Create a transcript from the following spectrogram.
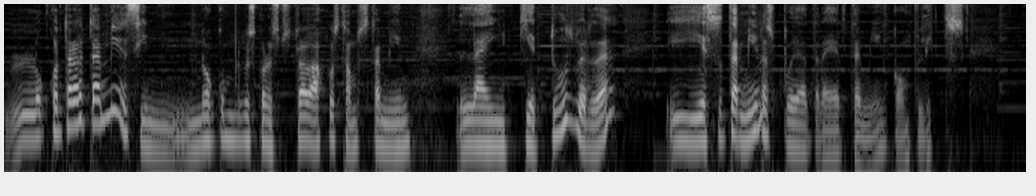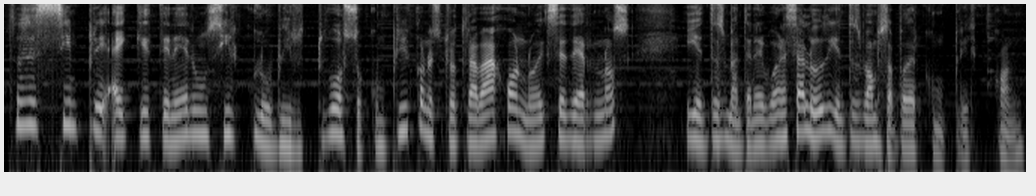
lo contrario también, si no cumplimos con nuestro trabajo, estamos también la inquietud, ¿verdad? Y eso también nos puede atraer también conflictos. Entonces siempre hay que tener un círculo virtuoso, cumplir con nuestro trabajo, no excedernos y entonces mantener buena salud y entonces vamos a poder cumplir con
